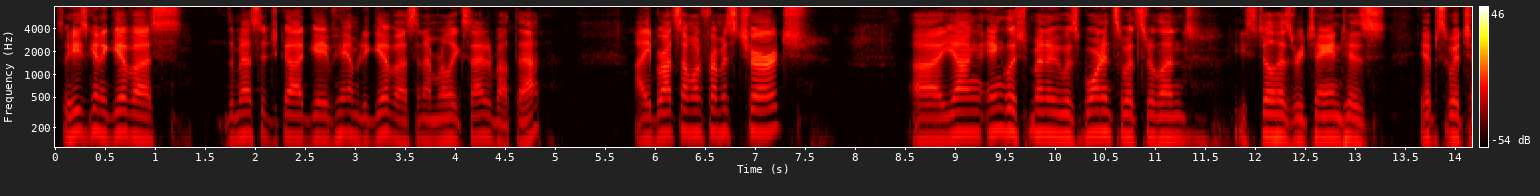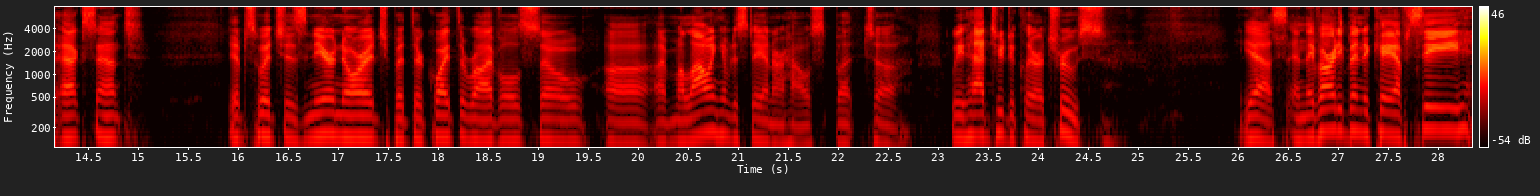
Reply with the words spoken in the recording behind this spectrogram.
so he's going to give us the message God gave him to give us, and I'm really excited about that. Uh, he brought someone from his church, a young Englishman who was born in Switzerland. He still has retained his Ipswich accent. Ipswich is near Norwich, but they're quite the rivals, so uh, I'm allowing him to stay in our house, but uh, we had to declare a truce. Yes, and they've already been to KFC,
